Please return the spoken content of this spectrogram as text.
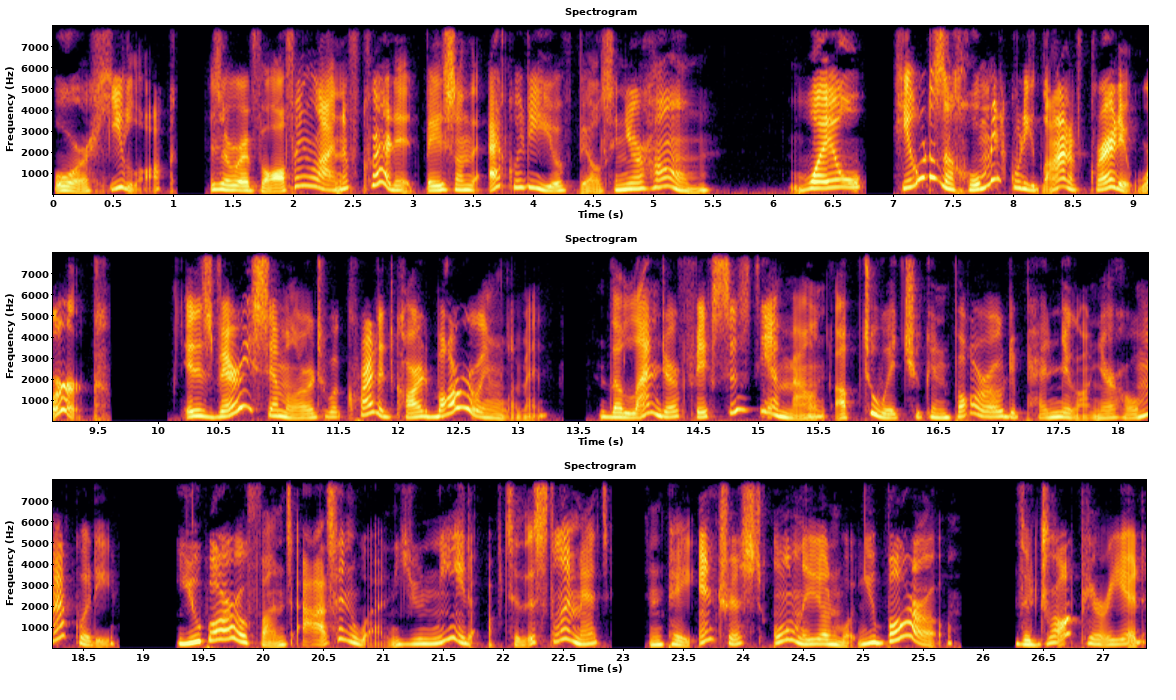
or HELOC, is a revolving line of credit based on the equity you have built in your home. Well, how does a home equity line of credit work? It is very similar to a credit card borrowing limit. The lender fixes the amount up to which you can borrow depending on your home equity. You borrow funds as and when you need up to this limit and pay interest only on what you borrow. The draw period,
